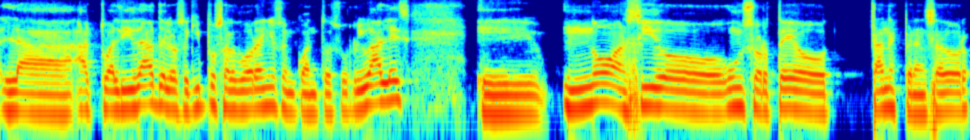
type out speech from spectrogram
la actualidad de los equipos salvadoreños en cuanto a sus rivales. Eh, no ha sido un sorteo tan esperanzador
